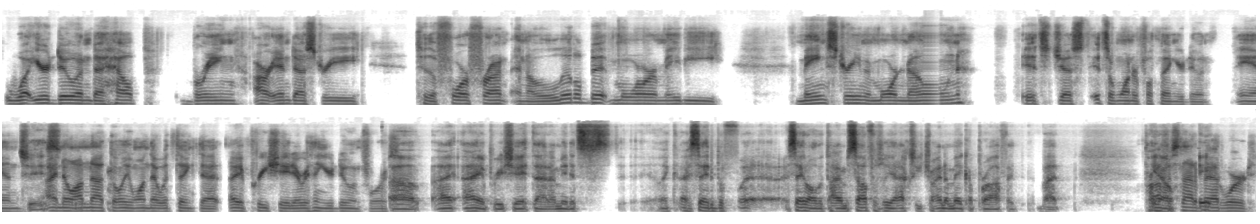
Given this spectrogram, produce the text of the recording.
what you're doing to help bring our industry to the forefront and a little bit more maybe mainstream and more known it's just it's a wonderful thing you're doing and Jeez. I know I'm not the only one that would think that. I appreciate everything you're doing for us. Uh, I, I appreciate that. I mean, it's like I say before, I say it all the time. Selfishly, actually trying to make a profit, but profit's you know, not a it, bad word.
